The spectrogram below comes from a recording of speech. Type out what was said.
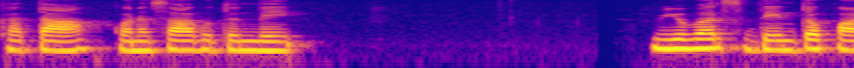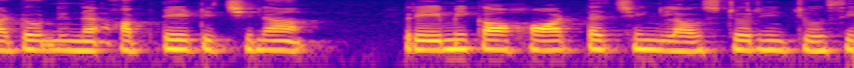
కథ కొనసాగుతుంది. వ్యూవర్స్ దీంతో పాటు నిన్న అప్డేట్ ఇచ్చిన ప్రేమిక హాట్ టచింగ్ లవ్ స్టోరీని చూసి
